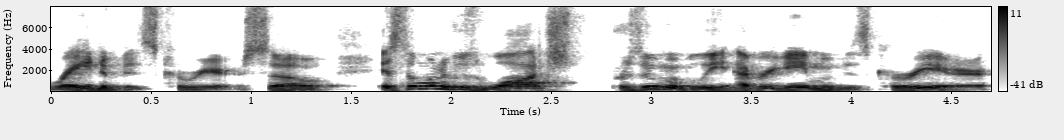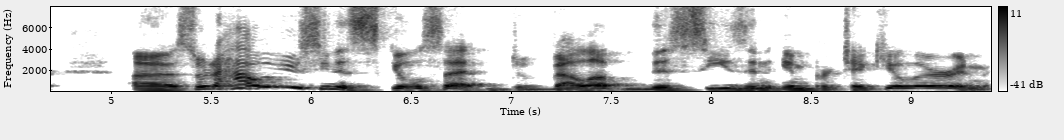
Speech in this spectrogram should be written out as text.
rate of his career. So, as someone who's watched presumably every game of his career, uh, sort of how have you seen his skill set develop this season in particular? And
